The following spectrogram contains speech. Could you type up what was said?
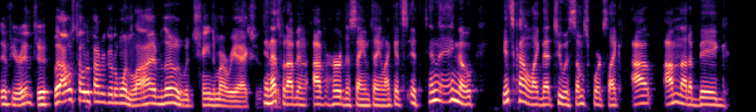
If you're into it, but I was told if I ever go to one live, though, it would change my reaction. and that's what I've been. I've heard the same thing. Like it's it's and you know it's kind of like that too with some sports. Like I I'm not a big.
